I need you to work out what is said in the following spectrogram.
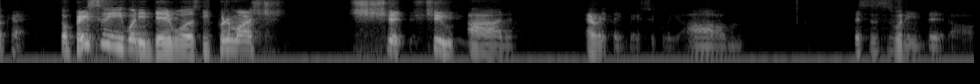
Okay. So basically, what he did was he pretty much shoot, shoot on everything. Basically, um, this, this is what he did. Um,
